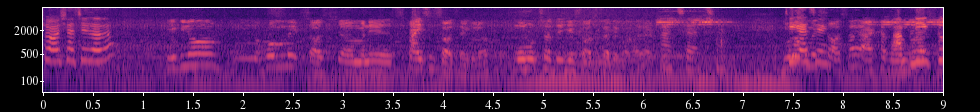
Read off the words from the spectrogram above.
সস আছে দাদা? এগুলো হোমমেড সস মানে স্পাইসি সস এগুলো। মোমোর সাথে যে সসটা দেওয়া হয় আচ্ছা আচ্ছা। ঠিক আছে। আপনি একটু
